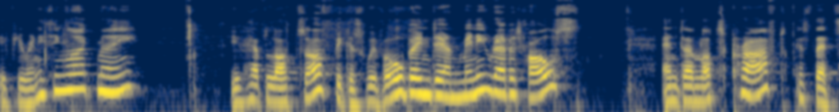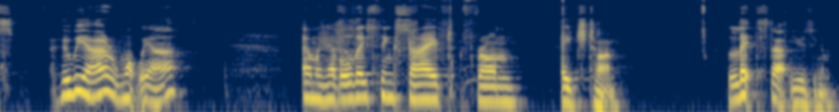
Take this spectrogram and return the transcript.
if you're anything like me, you have lots of because we've all been down many rabbit holes and done lots of craft because that's who we are and what we are. And we have all these things saved from each time. Let's start using them.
